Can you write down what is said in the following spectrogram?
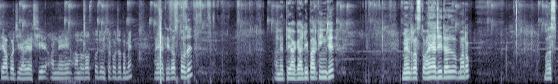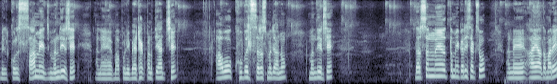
ત્યાં પહોંચી આવ્યા છીએ અને આનો રસ્તો જોઈ શકો છો તમે. અહીંયાથી રસ્તો છે અને ત્યાં ગાડી પાર્કિંગ છે. મેઇન રસ્તો અહીંયા જઈ થયો મારો બસ બિલકુલ સામે જ મંદિર છે અને બાપુની બેઠક પણ ત્યાં જ છે. આવો ખૂબ જ સરસ મજાનું મંદિર છે. દર્શન તમે કરી શકશો. અને અહીંયા તમારે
